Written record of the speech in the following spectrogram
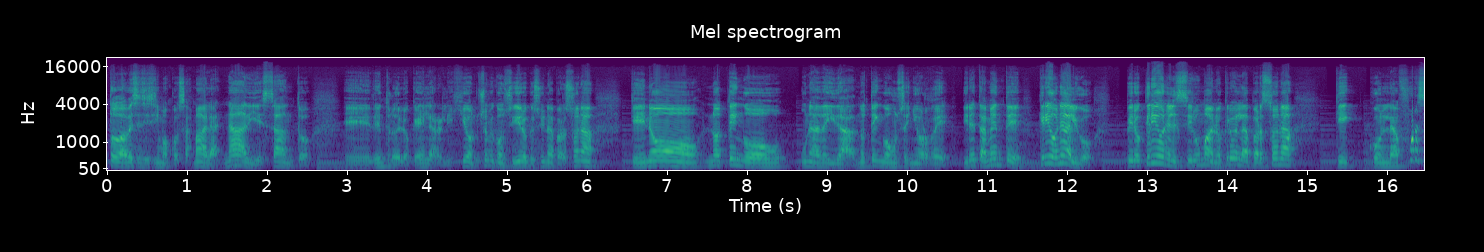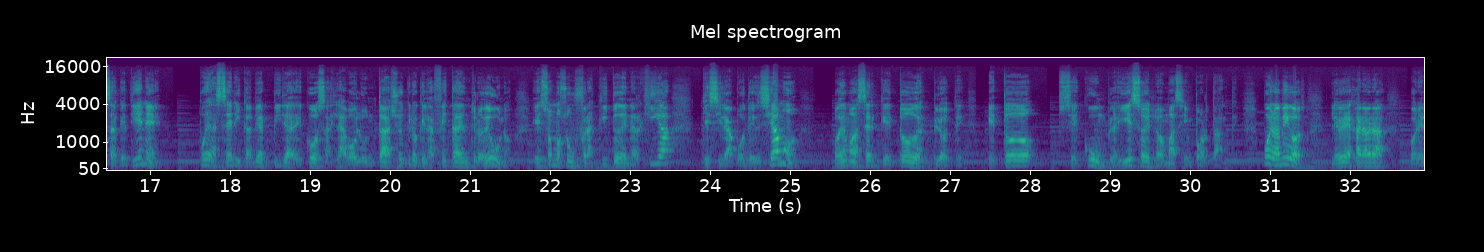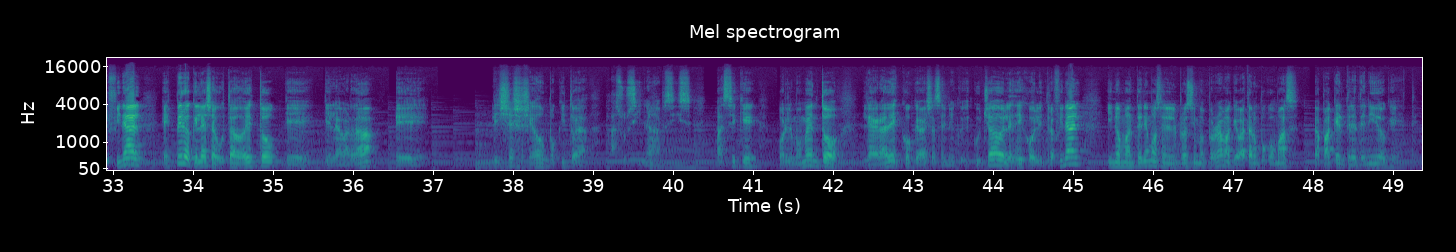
todas veces hicimos cosas malas, nadie es santo eh, dentro de lo que es la religión. Yo me considero que soy una persona que no, no tengo una deidad, no tengo un señor de. Directamente creo en algo, pero creo en el ser humano, creo en la persona que con la fuerza que tiene puede hacer y cambiar pila de cosas, la voluntad. Yo creo que la fe está dentro de uno. Eh, somos un frasquito de energía que si la potenciamos podemos hacer que todo explote, que todo se cumpla y eso es lo más importante. Bueno amigos, le voy a dejar ahora con el final. Espero que le haya gustado esto, que, la verdad eh, le haya llegado un poquito a su sinapsis. Así que por el momento le agradezco que hayas escuchado, les dejo el intro final y nos mantenemos en el próximo programa que va a estar un poco más capaz que entretenido que este.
